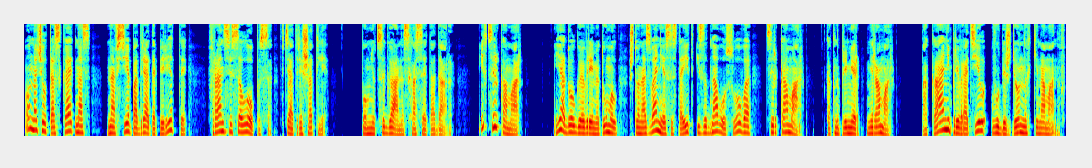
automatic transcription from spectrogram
он начал таскать нас на все подряд оперетты Франсиса Лопеса в театре Шатле. Помню «Цыгана» с Хосе Тадара. И в цирк Амар. Я долгое время думал, что название состоит из одного слова «циркомар», как, например, «Мирамар», пока не превратил в убежденных киноманов.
